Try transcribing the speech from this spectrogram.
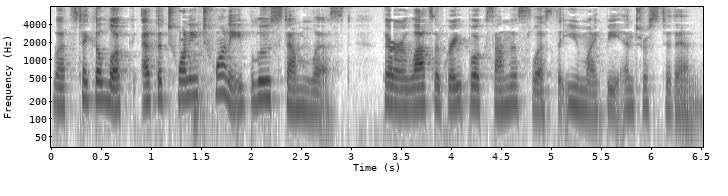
Let's take a look at the 2020 Bluestem list. There are lots of great books on this list that you might be interested in.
